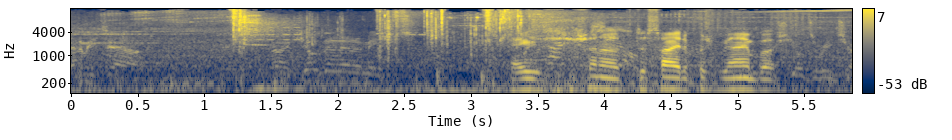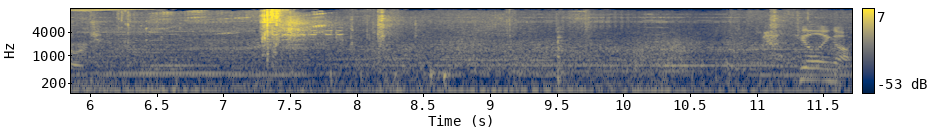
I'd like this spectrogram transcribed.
Enemy down. Alright, killed an enemy. Yeah, he's, he's trying to decide to push behind, but Shields to recharge. Healing up.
